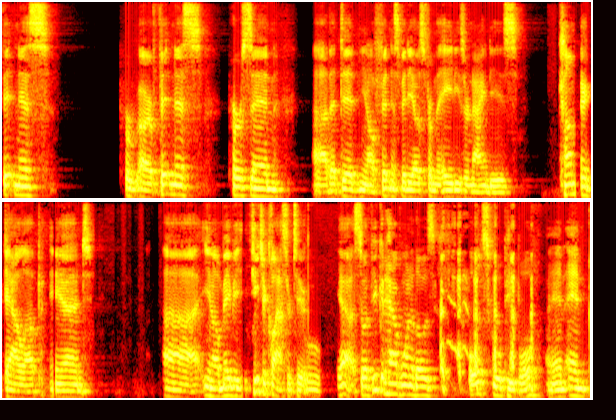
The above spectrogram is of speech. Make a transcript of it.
fitness or fitness person uh, that did you know fitness videos from the 80s or 90s come to Gallup and uh, you know maybe teach a class or two. Ooh. Yeah, so if you could have one of those old school people and and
